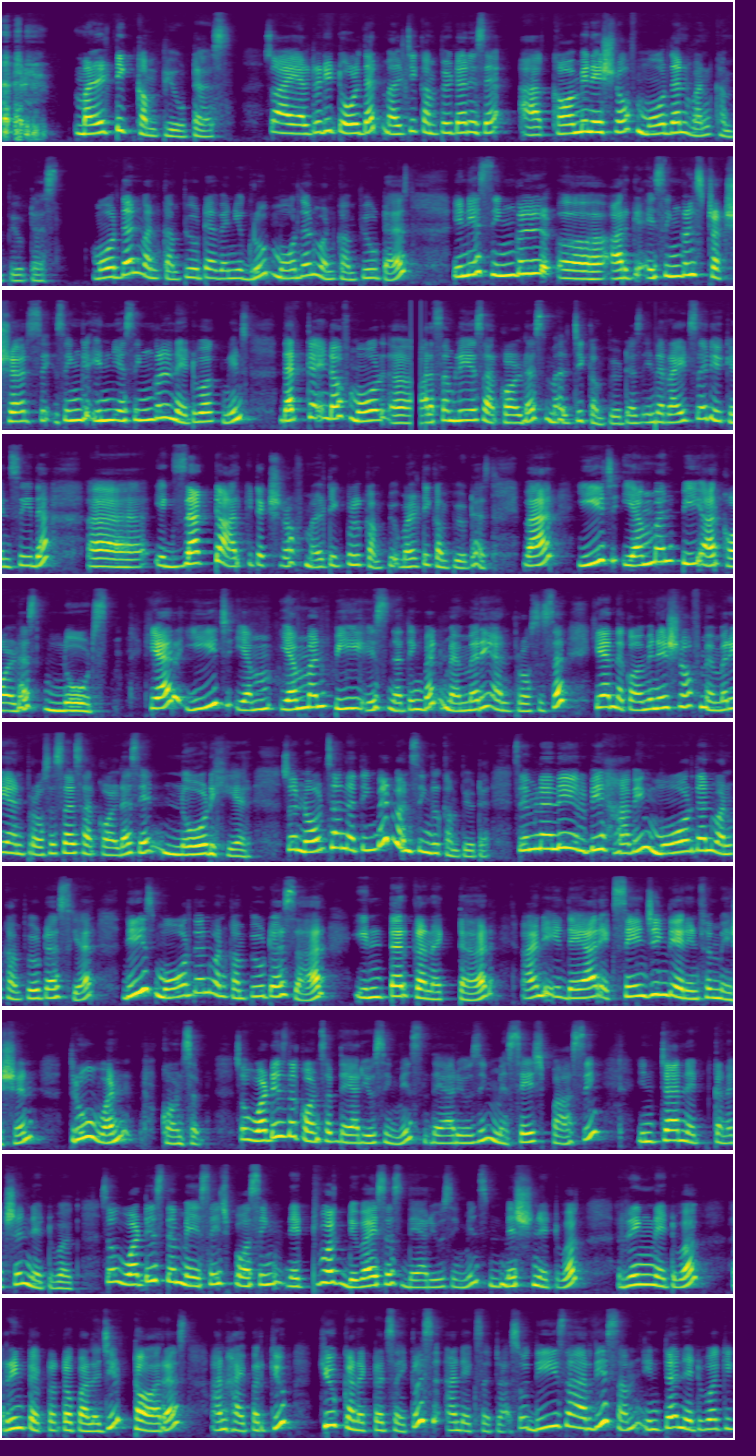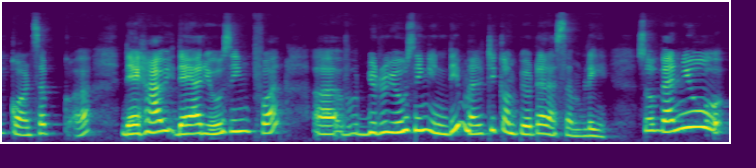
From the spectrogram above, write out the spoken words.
multi computers so i already told that multi computer is a, a combination of more than one computers more than one computer when you group more than one computers in a single uh, a single structure single in a single network means that kind of more uh, assemblies are called as multi computers in the right side you can see the uh, exact architecture of multiple multi computers where each m and p are called as nodes here each M, M and P is nothing but memory and processor. Here the combination of memory and processors are called as a node here. So nodes are nothing but one single computer. Similarly, you will be having more than one computers here. These more than one computers are interconnected and they are exchanging their information through one concept. So what is the concept they are using means they are using message passing internet connection network. So what is the message passing network devices they are using means mesh network, ring network, ring topology, torus and hypercube, cube connected cycles and etc. So these are the some internetworking concept uh, they have they are using for uh, using in the multi-computer assembly. So when you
